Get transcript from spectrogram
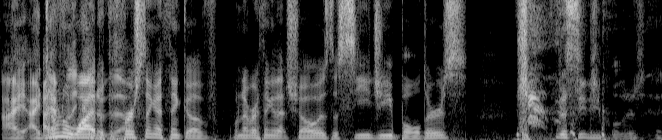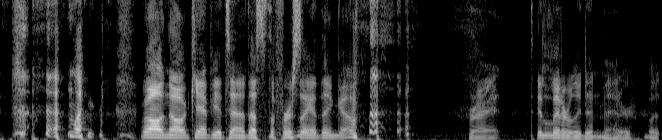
I I, I don't know why, but the though. first thing I think of whenever I think of that show is the CG boulders. the CG boulders. I'm like, well, no, it can't be a ten. That's the first thing I think of. Right. it literally didn't matter. But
